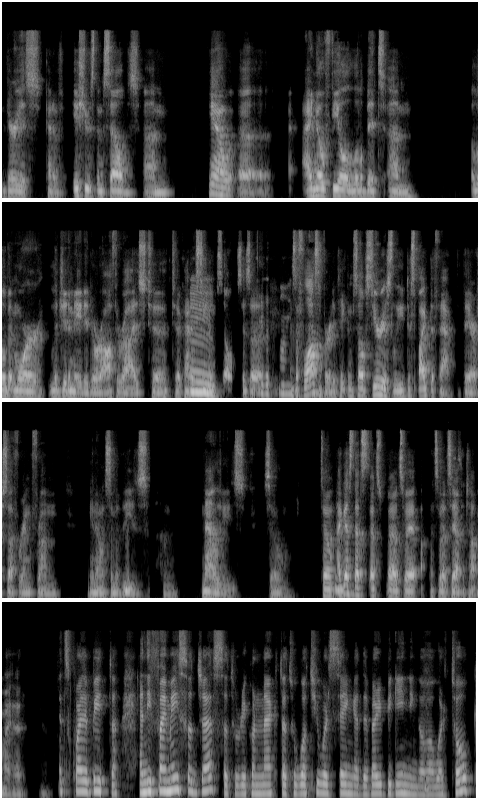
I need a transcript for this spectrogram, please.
various kind of issues themselves, um, you know, uh, I know feel a little bit, um, a little bit more legitimated or authorized to to kind of mm. see themselves as a as a philosopher to take themselves seriously, despite the fact that they are suffering from, you know, some of mm. these um, maladies. So, so I mm. guess that's that's what say. That's what I'd say off the top of my head. It's quite a bit. And if I may suggest to reconnect to what you were saying at the very beginning of our talk,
